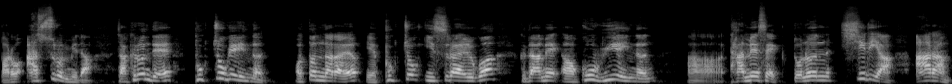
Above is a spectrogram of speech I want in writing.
바로 아수르입니다. 자, 그런데 북쪽에 있는 어떤 나라예요? 예, 북쪽 이스라엘과 그 다음에 어, 그 위에 있는 아, 다메섹 또는 시리아, 아람.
